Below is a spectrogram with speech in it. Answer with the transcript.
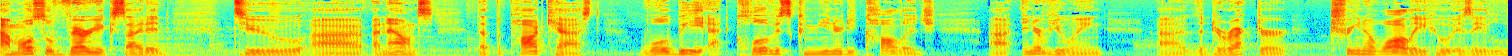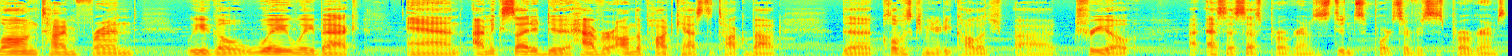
I'm also very excited to uh, announce that the podcast will be at Clovis Community College, uh, interviewing uh, the director Trina Wally, who is a longtime friend. We go way, way back, and I'm excited to have her on the podcast to talk about the Clovis Community College uh, Trio uh, SSS programs, the Student Support Services programs.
